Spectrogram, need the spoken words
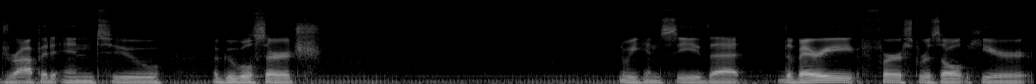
drop it into a Google search. We can see that the very first result here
